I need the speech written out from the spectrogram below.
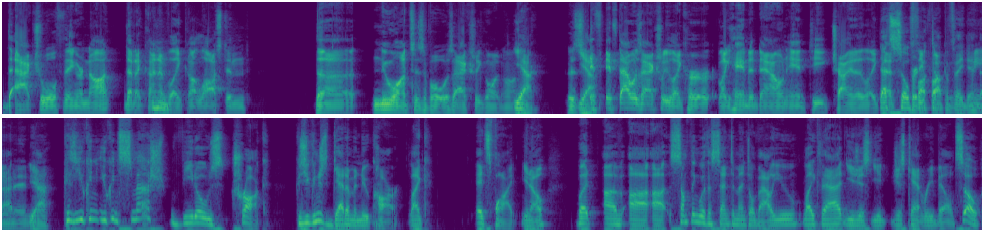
the actual thing or not that I kind mm-hmm. of like got lost in the nuances of what was actually going on. Yeah. Because yeah. if, if that was actually like her like handed down antique china, like that's, that's so fucked up if they did mean, that. Man, yeah, because you can you can smash Vito's truck because you can just get him a new car. Like it's fine, you know but uh, uh, uh, something with a sentimental value like that, you just you just can't rebuild. So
